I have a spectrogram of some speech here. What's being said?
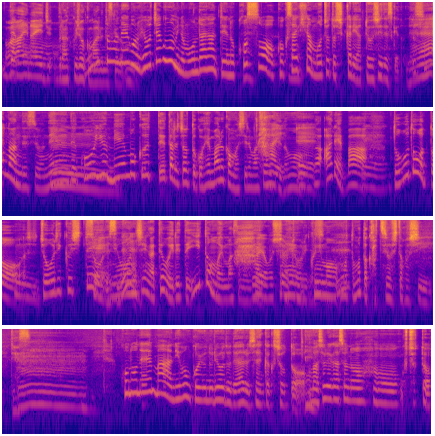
と笑えないブラックジョークもあるんですけど。ねこの漂着ゴミの問題なんていうのこそ国際機関もうちょっとしっかりやってほしいですけどね、そうなんですよね。でこういう名目って言ったらちょっと語弊もあるかもしれませんけれども、はい。えー、があれば、えー、堂々と上陸して、うん、日本人が手を入れていいと思いますので、はい、ね、国ももっともっと活用してほしいです。このね、まあ、日本固有の領土である尖閣諸島、まあ、それがそのちょっと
